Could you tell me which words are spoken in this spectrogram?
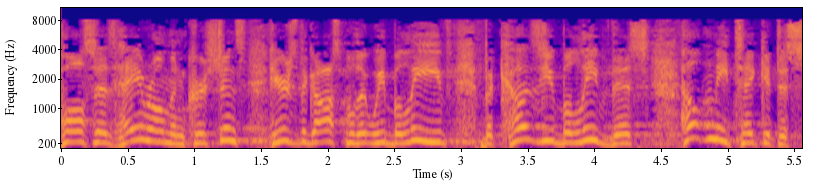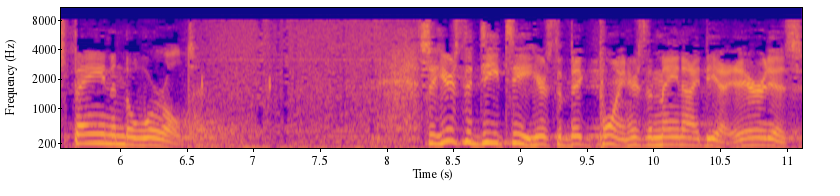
Paul says, Hey, Roman Christians, here's the gospel that we believe. Because you believe this, help me take it to Spain and the world. So here's the DT. Here's the big point. Here's the main idea. Here it is.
